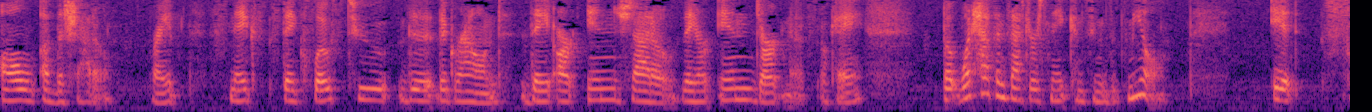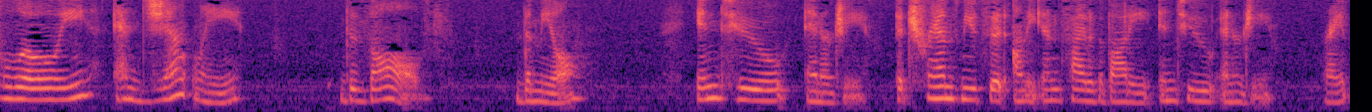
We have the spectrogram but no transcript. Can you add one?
all of the shadow right? Snakes stay close to the, the ground. They are in shadow, they are in darkness, okay? But what happens after a snake consumes its meal? It slowly and gently dissolves the meal into energy. It transmutes it on the inside of the body into energy, right?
